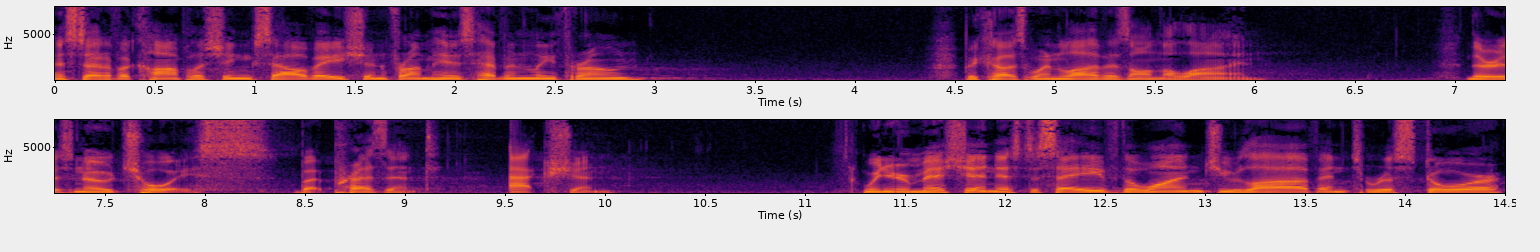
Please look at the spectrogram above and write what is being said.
instead of accomplishing salvation from his heavenly throne? Because when love is on the line, there is no choice but present action. When your mission is to save the ones you love and to restore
